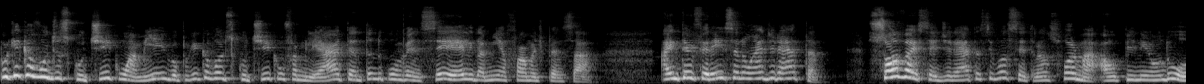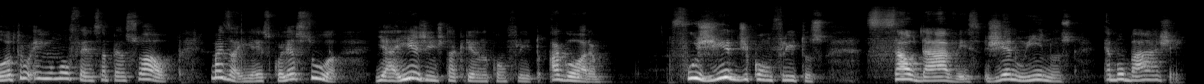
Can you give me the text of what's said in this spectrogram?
Por que, que eu vou discutir com um amigo? Por que, que eu vou discutir com um familiar tentando convencer ele da minha forma de pensar? A interferência não é direta. Só vai ser direta se você transformar a opinião do outro em uma ofensa pessoal. Mas aí a escolha é sua. E aí a gente está criando conflito. Agora, fugir de conflitos saudáveis, genuínos, é bobagem.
